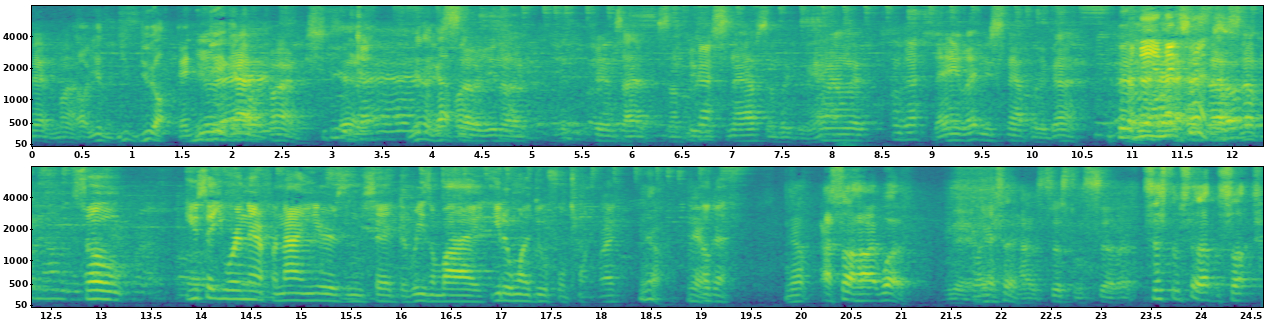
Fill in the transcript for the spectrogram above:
that month. Oh, you you you and you, you did got get punished. yeah. You done got So punished. you know, it depends how some people Okay. snap, some people can handle it. Okay. They ain't letting you snap with a gun. I mean, it makes sense. That's. So, you said you were in there for nine years, and you said the reason why you didn't want to do a full twenty, right? Yeah, yeah. Okay. Yeah, I saw how it was. Yeah, Like I said. how the system set up. System set up sucked.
